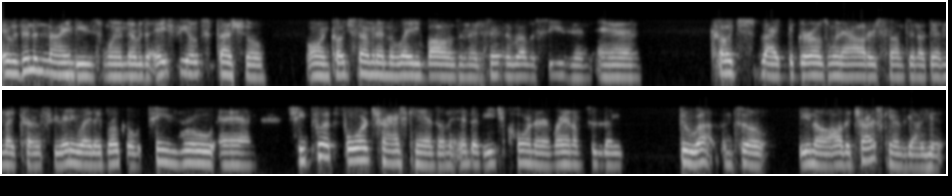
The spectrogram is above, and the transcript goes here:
It was in the 90s when there was an HBO special on Coach Summitt and the Lady Vols in the Cinderella season, and Coach like the girls went out or something or didn't make curfew. Anyway, they broke a team rule and she put four trash cans on the end of each corner and ran them to they threw up until you know, all the trash cans got hit.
